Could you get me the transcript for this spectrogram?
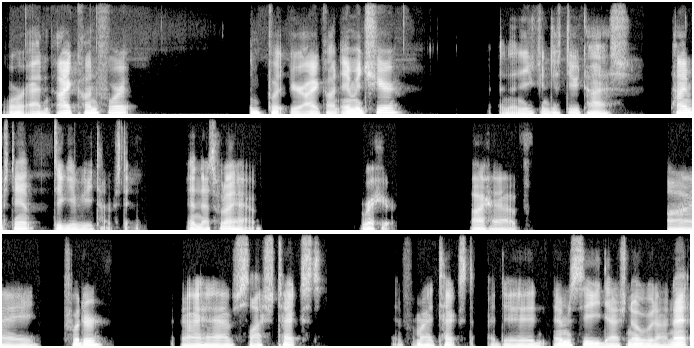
or add an icon for it, and put your icon image here. And then you can just do dash timestamp to give you a timestamp. And that's what I have right here. I have my footer, and I have slash text. And for my text, I did mc-nova.net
